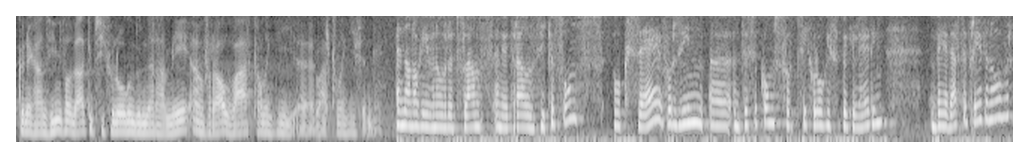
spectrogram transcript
kunnen gaan zien van welke psychologen doen daaraan mee en vooral waar kan ik die, uh, waar kan ik die vinden. En dan nog even over het Vlaams en Neutraal Ziekenfonds. Ook zij voorzien een tussenkomst voor psychologische begeleiding. Ben je daar tevreden over?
